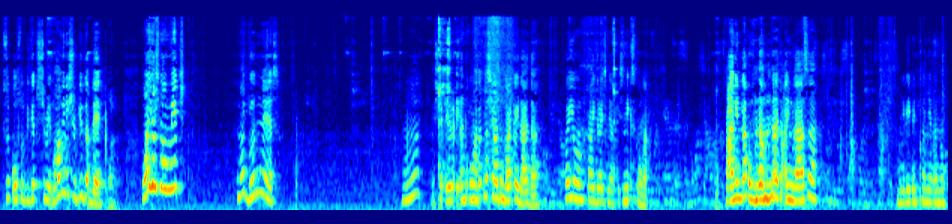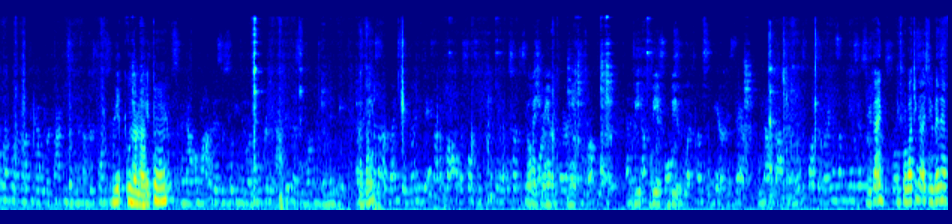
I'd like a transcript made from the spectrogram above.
Supposed to be get shrimp. How many shrimp you got, be? One. Why there's no meat? My goodness. Hmm? Eh, Ano ko nga, ba't masyadong dark kay Dada? Kaya yung fried rice niya, is mix ko nga. Kanin lang, ulam na, tsaka yung lasa. Binigay ko yung kanyang ano. Meat ko na lang. Ito. Tagay. Okay, shrimp, meat. Beef, beef, beef. Guys. Thanks for watching guys. See you later.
